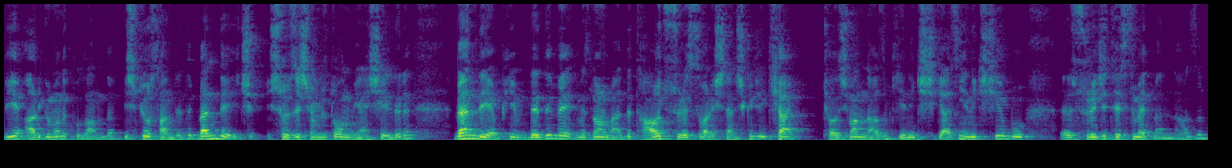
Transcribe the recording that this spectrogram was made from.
diye argümanı kullandı. İstiyorsan dedi ben de hiç sözleşmemizde olmayan şeyleri ben de yapayım dedi ve normalde taahhüt süresi var. İşten çıkınca 2 ay çalışman lazım ki yeni kişi gelsin. Yeni kişiye bu e, süreci teslim etmen lazım.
